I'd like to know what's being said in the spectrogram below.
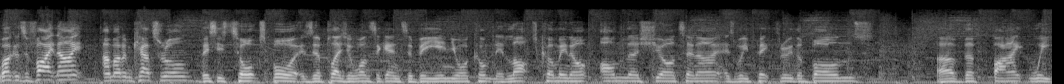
Welcome to Fight Night. I'm Adam Catterall. This is Talk Sport. It's a pleasure once again to be in your company. Lots coming up on the show tonight as we pick through the bones of the fight week.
